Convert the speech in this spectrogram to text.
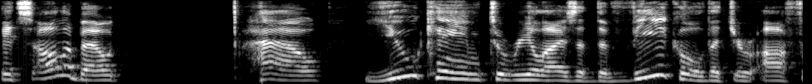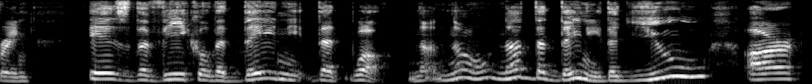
it's all about how you came to realize that the vehicle that you're offering is the vehicle that they need that well no no not that they need that you are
